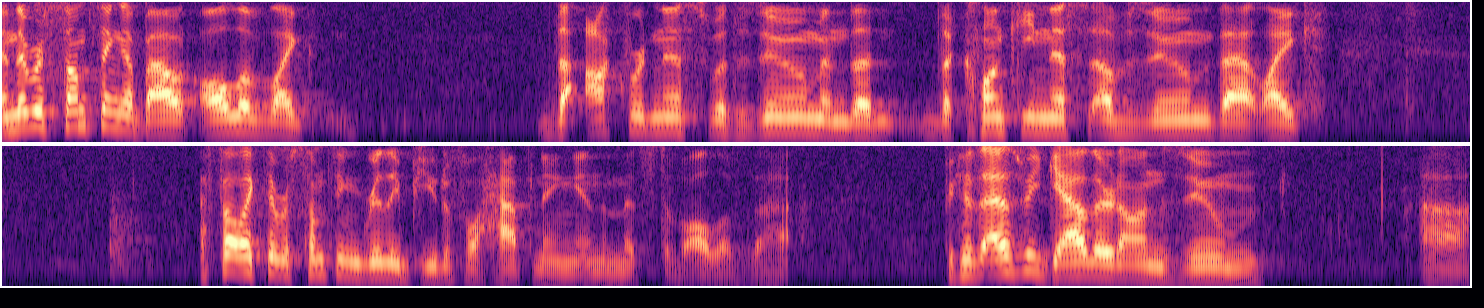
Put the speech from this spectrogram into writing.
And there was something about all of like the awkwardness with Zoom and the, the clunkiness of Zoom that like I felt like there was something really beautiful happening in the midst of all of that. Because as we gathered on Zoom, uh,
